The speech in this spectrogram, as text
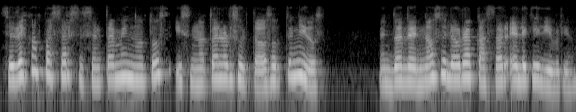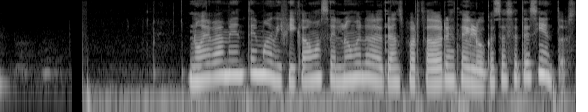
Se dejan pasar 60 minutos y se notan los resultados obtenidos, en donde no se logra alcanzar el equilibrio. Nuevamente modificamos el número de transportadores de glucosa 700.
